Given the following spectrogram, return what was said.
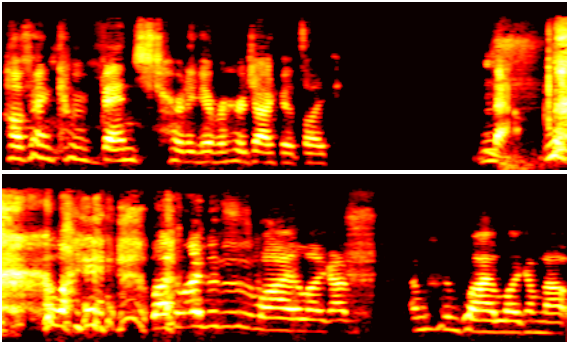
how fan convinced her to give her her jacket. It's like no. like, like like this is why like I'm I'm glad like I'm not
